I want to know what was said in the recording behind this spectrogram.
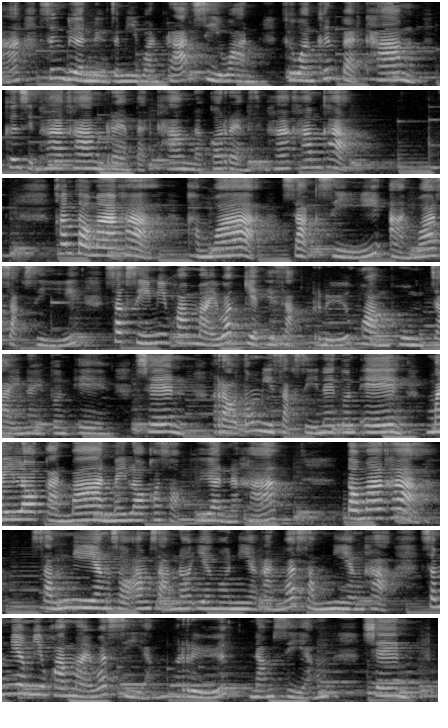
ซึ่งเดือนหนึ่งจะมีวันพระ 4 วัน คือวันขึ้น 8ค่ำขึ้น 15ค่ำแรม8ค่ำแล้วก็แรม15ค่ำค่ะคำต่อมาค่ะคำว่า ศักดิ์ศรีอ่านว่าศักดิ์ศรีศักดิ์ศรีมีความหมายว่าเกียรติศักดิ์หรือความภูมิใจในตนเอง เช่น เราต้องมีศักดิ์ศรีในตนเอง ไม่ลอกการบ้านไม่ลอกข้อสอบเพื่อนนะคะ ต่อมาค่ะสำเนียงสออัมสามนอเอียงงอเนียงอ่านว่าสำเนียงค่ะ สำเนียงมีความหมายว่าเสียงหรือน้ำเสียง เช่น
